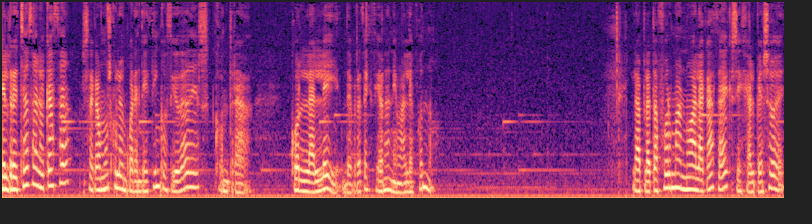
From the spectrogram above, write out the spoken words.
El rechazo a la caza saca músculo en 45 ciudades contra con la ley de protección animal de fondo. La plataforma No a la caza exige al PSOE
